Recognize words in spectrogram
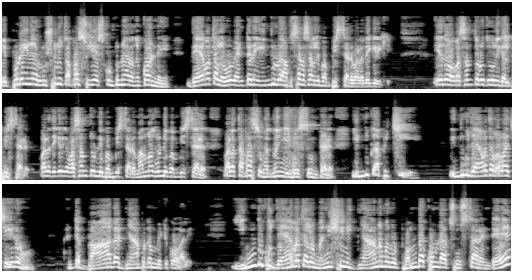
ఎప్పుడైనా ఋషులు తపస్సు చేసుకుంటున్నారు అనుకోండి దేవతలు వెంటనే ఇంద్రుడు అప్సరసల్ని పంపిస్తాడు వాళ్ళ దగ్గరికి. ఏదో వసంత ఋతువుని కల్పిస్తాడు. వాళ్ళ దగ్గరికి వసంతుణ్ణి పంపిస్తాడు మన్మధుణ్ణి పంపిస్తాడు వాళ్ళ తపస్సు భగ్నం చేసేస్తూ ఉంటాడు. ఎందుకు ఆ పిచ్చి? ఎందుకు దేవతలు అలా చేయడం? అంటే బాగా జ్ఞాపకం పెట్టుకోవాలి. ఎందుకు దేవతలు మనిషిని జ్ఞానమును పొందకుండా చూస్తారంటే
